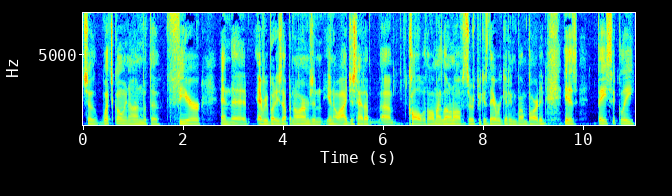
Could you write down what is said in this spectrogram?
so what's going on with the fear and the everybody's up in arms and you know I just had a um, call with all my loan officers because they were getting bombarded is basically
